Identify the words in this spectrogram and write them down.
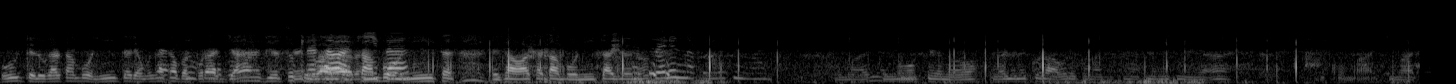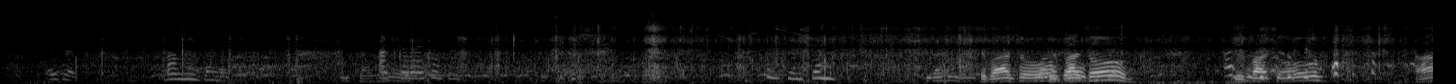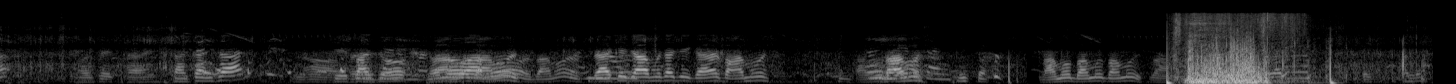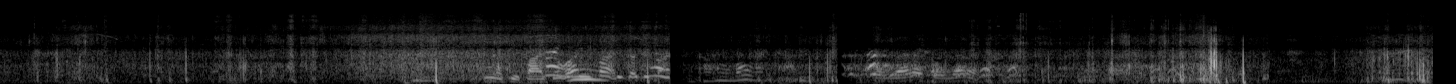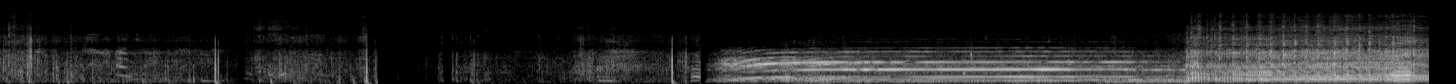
Uy, qué lugar tan bonito, deberíamos acabar por allá, ¿cierto? Sí, Qué vacas tan bonitas, esa vaca tan bonita, yo no. Esperen, no pongo señal. ¿Cómo así? ¿Cómo que no? Venga, yo le colaboro. ¿Cómo así? No me enseña. ¿Cómo así? Eso. Vamos, vamos. ¿Qué pasó? ¿Qué pasó? ¿Qué pasó? ¿Ah? No se cae. ¿Están cansados? No. ¿Qué pasó? No, no, vamos. Vamos, Vea que ya vamos a llegar, vamos. Vamos. ya Listo. Vamos, vamos, vamos, vamos. ¿Qué pasó? Ay, marica, ¿qué pasó? Uh-huh.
